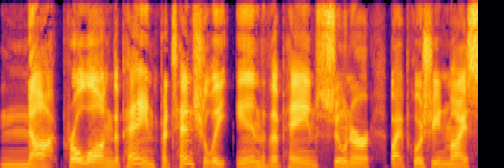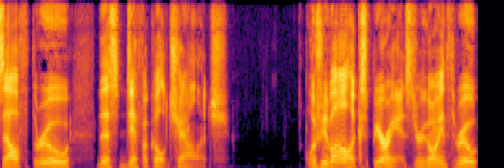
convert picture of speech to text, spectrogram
not prolong the pain, potentially end the pain sooner by pushing myself through this difficult challenge. Which we've all experienced. You're going through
